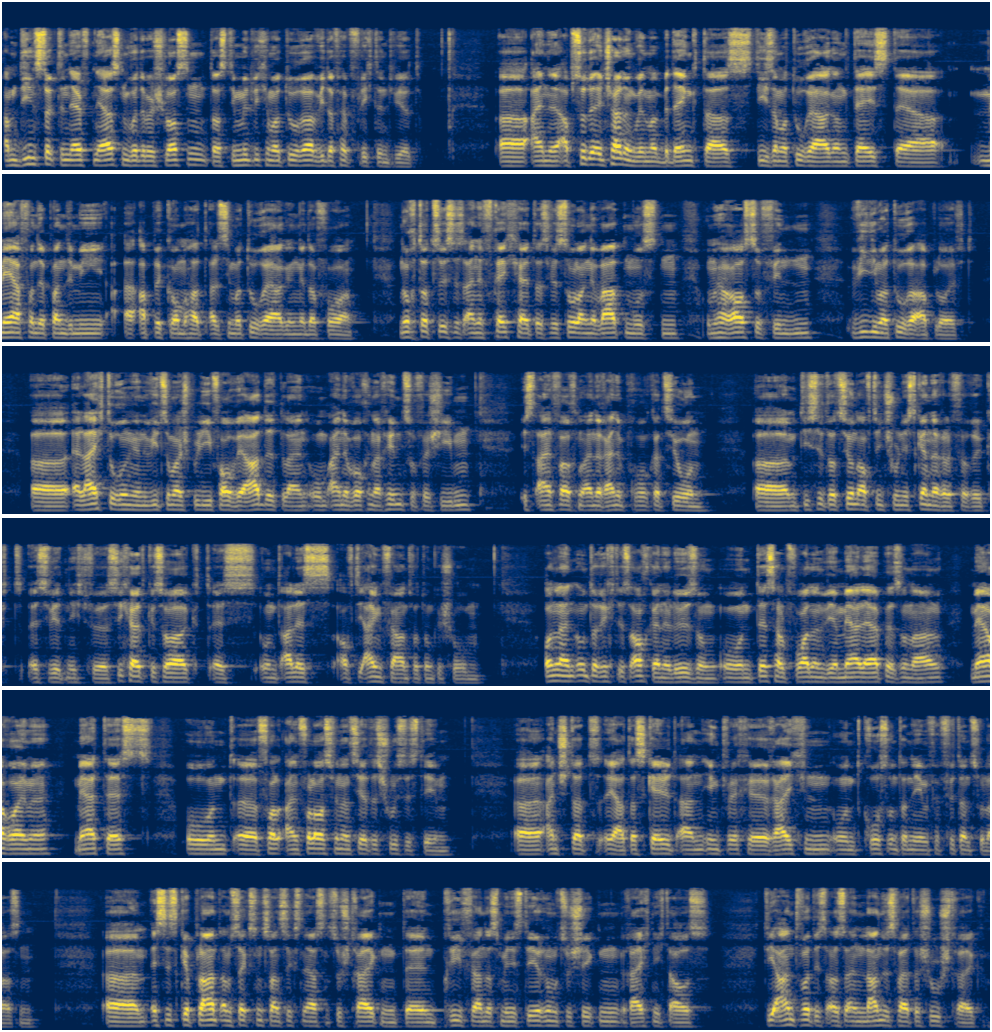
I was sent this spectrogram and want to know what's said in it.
Am Dienstag, den 11.01. wurde beschlossen, dass die mündliche Matura wieder verpflichtend wird. Äh, eine absurde Entscheidung, wenn man bedenkt, dass dieser Matura-Jahrgang der ist, der mehr von der Pandemie äh, abbekommen hat als die Matura-Jahrgänge davor. Noch dazu ist es eine Frechheit, dass wir so lange warten mussten, um herauszufinden, wie die Matura abläuft. Äh, Erleichterungen wie zum Beispiel die VWA-Deadline um eine Woche nach hinten zu verschieben, ist einfach nur eine reine Provokation. Äh, die Situation auf den Schulen ist generell verrückt. Es wird nicht für Sicherheit gesorgt es, und alles auf die Eigenverantwortung geschoben. Online-Unterricht ist auch keine Lösung und deshalb fordern wir mehr Lehrpersonal, mehr Räume, mehr Tests und äh, voll, ein vollausfinanziertes Schulsystem, äh, anstatt ja, das Geld an irgendwelche Reichen und Großunternehmen verfüttern zu lassen. Ähm, es ist geplant, am 26.01. zu streiken, denn Briefe an das Ministerium zu schicken reicht nicht aus. Die Antwort ist also ein landesweiter Schulstreik.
